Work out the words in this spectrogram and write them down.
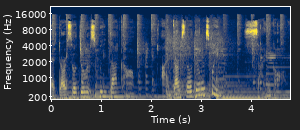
at darceldillersweet.com. I'm Darcel Diller Sweet, signing off.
